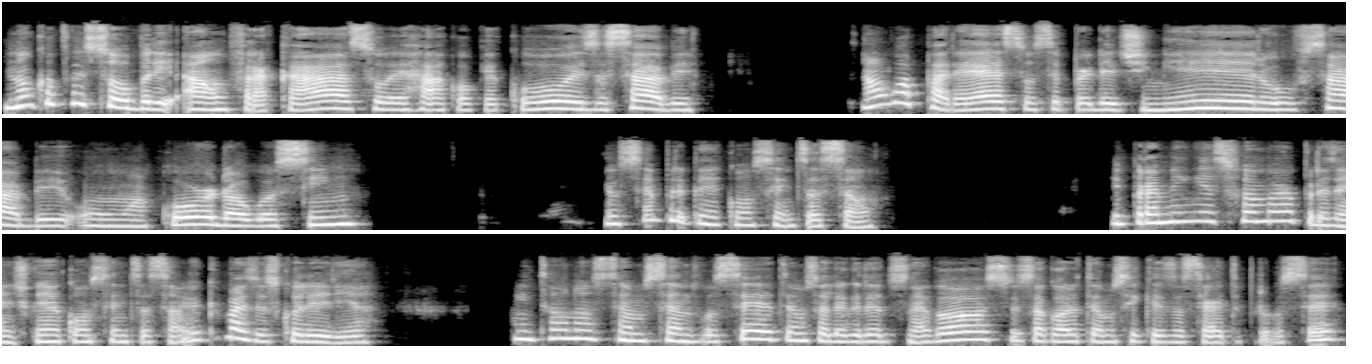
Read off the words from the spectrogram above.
nunca foi sobre ah, um fracasso ou errar qualquer coisa, sabe? Algo aparece, você perder dinheiro, sabe? Um acordo, algo assim. Eu sempre ganhei conscientização. E para mim esse foi o maior presente, ganhar conscientização. E o que mais eu escolheria? Então nós temos sendo você, temos a alegria dos negócios, agora temos riqueza certa para você.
